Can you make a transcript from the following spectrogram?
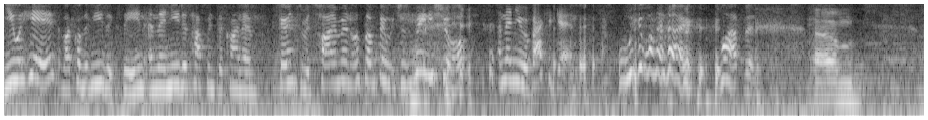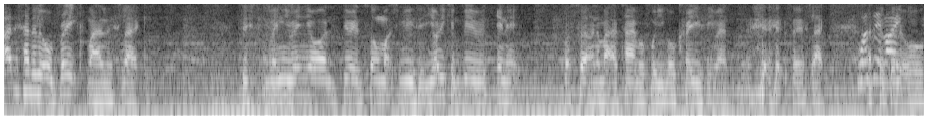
you were here, like on the music scene, and then you just happened to kind of go into retirement or something, which was really short, and then you were back again. We want to know what happened. Um, I just had a little break, man. It's like this when you when you're doing so much music, you only can be in it for a certain amount of time before you go crazy, man. so it's like Was I it like little.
